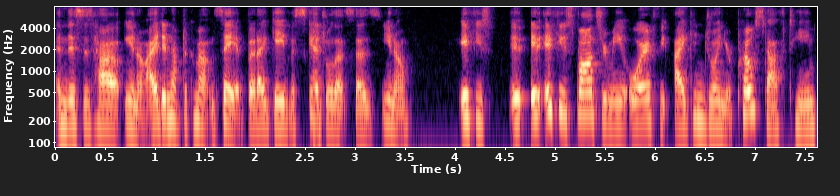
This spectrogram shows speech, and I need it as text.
and this is how, you know, I didn't have to come out and say it, but I gave a schedule that says, you know, if you if, if you sponsor me or if I can join your pro staff team,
